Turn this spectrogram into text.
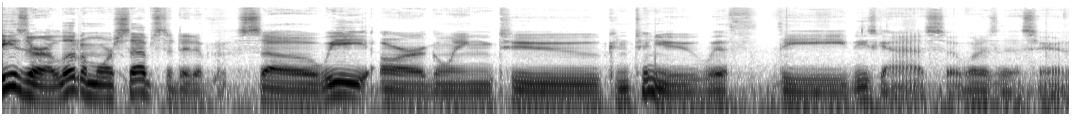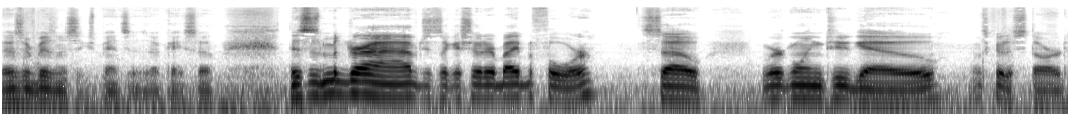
These are a little more substantive, so we are going to continue with the these guys. So what is this here? Those are business expenses. Okay, so this is my drive, just like I showed everybody before. So we're going to go, let's go to start.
